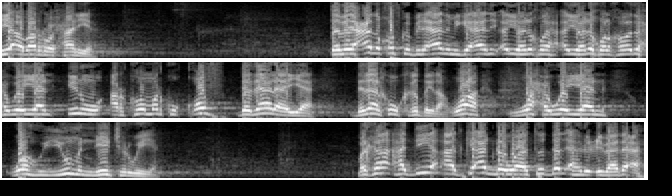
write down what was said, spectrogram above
iyo abaar ruuxaaniya. Dabeecada qofka bini aadamiga ayuha alikhwa alkhawaad waxa weeyaan inuu arko markuu qof dadaalaya dadaalka uu kaga daydaa. Waa waxa weeyaan waa human nature weeyaan. Marka haddii aad ka ag dhowaato dad ahlu cibaado ah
